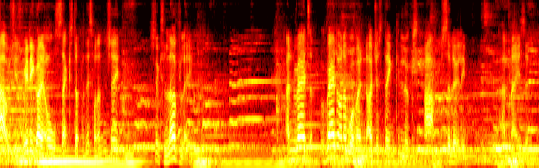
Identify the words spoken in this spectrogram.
Wow, she's really got it all sexed up in this one, hasn't she? She looks lovely. And red, red on a woman, I just think looks absolutely amazing.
